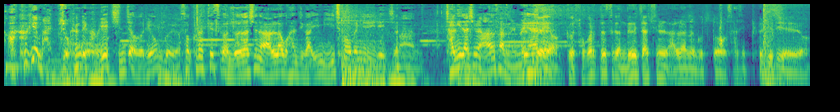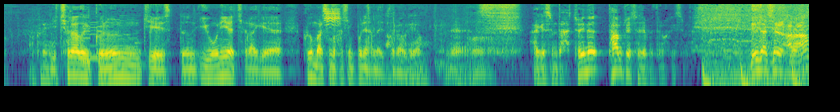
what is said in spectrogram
아, 그게 맞죠. 근데 그게 진짜 어려운 거예요. 소크라테스가 너 자신을 알라고 한 지가 이미 2500년이 됐지만 자기 자신을 아는 사람 몇명 해야 돼요. 그 소크라테스가 너 자신을 알라는 것도 사실 표절이에요. 아, 그래요? 이 철학의 근원지에 있었던 이오니의 철학에 그 말씀을 하신 분이 하나 있더라고요. 네. 알겠습니다. 저희는 다음 주에 찾아뵙도록 하겠습니다. 너 자신을 알아?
